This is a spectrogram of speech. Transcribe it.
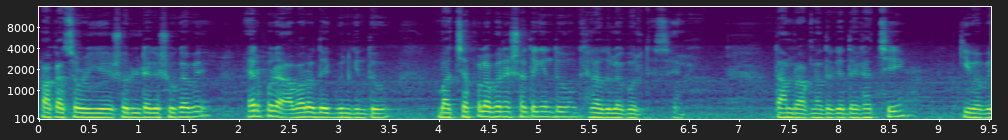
ফাঁকা ছড়িয়ে শরীরটাকে শুকাবে। এরপরে আবারও দেখবেন কিন্তু বাচ্চা ফলাফানের সাথে কিন্তু খেলাধুলা করতেছে। তা আমরা আপনাদেরকে দেখাচ্ছি কীভাবে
